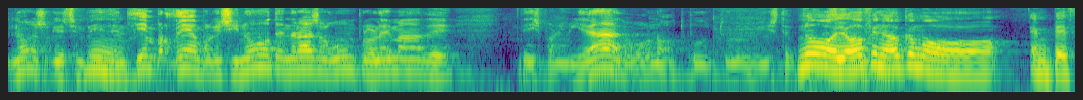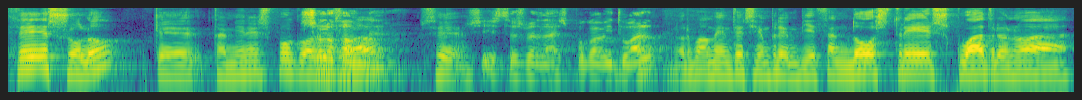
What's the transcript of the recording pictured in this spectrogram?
no, eso que siempre dicen 100%, porque si no tendrás algún problema de, de disponibilidad, o no, tú, tú lo viviste No, yo al final como empecé solo, que también es poco Solo habitual. founder. Sí. Sí, esto es verdad, es poco habitual. Normalmente siempre empiezan dos, tres, cuatro, ¿no? A-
